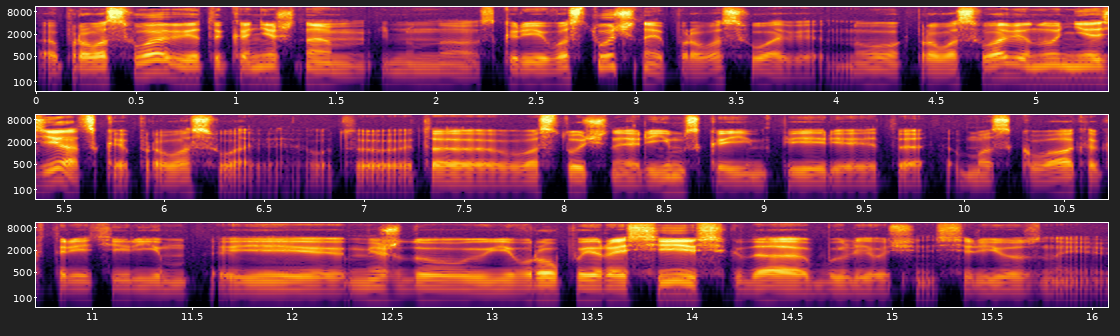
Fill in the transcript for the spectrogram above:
э, православие это, конечно, именно скорее восточное православие, но православие, но не азиатское православие. Вот э, это Восточная Римская империя, это Москва как Третий Рим. И между Европой и Россией всегда были очень серьезные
